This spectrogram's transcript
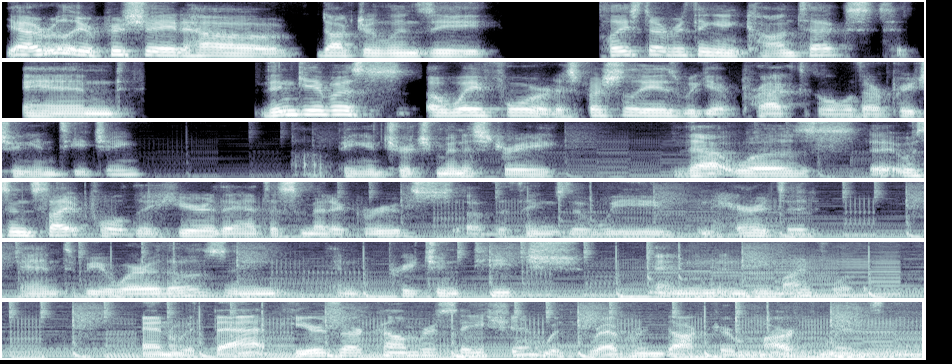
Yeah, I really appreciate how Dr. Lindsay placed everything in context and then gave us a way forward, especially as we get practical with our preaching and teaching. Uh, being in church ministry, that was it was insightful to hear the anti-Semitic roots of the things that we inherited, and to be aware of those and and preach and teach and, and be mindful of it. And with that, here's our conversation with Reverend Dr. Mark Lindsay.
